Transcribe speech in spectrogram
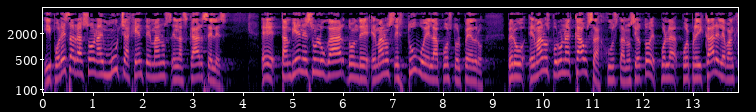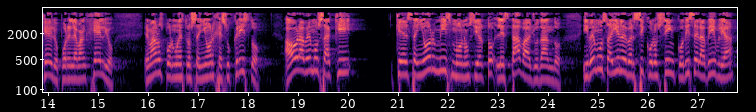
y por esa razón hay mucha gente, hermanos, en las cárceles. Eh, también es un lugar donde, hermanos, estuvo el apóstol Pedro. Pero, hermanos, por una causa justa, ¿no es cierto? Por, por predicar el Evangelio, por el Evangelio, hermanos, por nuestro Señor Jesucristo. Ahora vemos aquí que el Señor mismo, ¿no es cierto?, le estaba ayudando. Y vemos ahí en el versículo 5, dice la Biblia,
